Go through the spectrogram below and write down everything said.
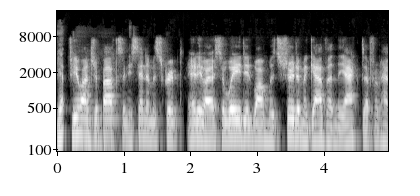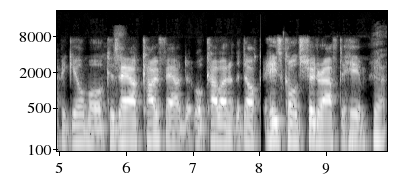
yep. a few hundred bucks and you send them a script. Anyway, so we did one with Shooter McGavin, the actor from Happy Gilmore, because our co-founder or co-owner at the dock, he's called Shooter after him. Yeah.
